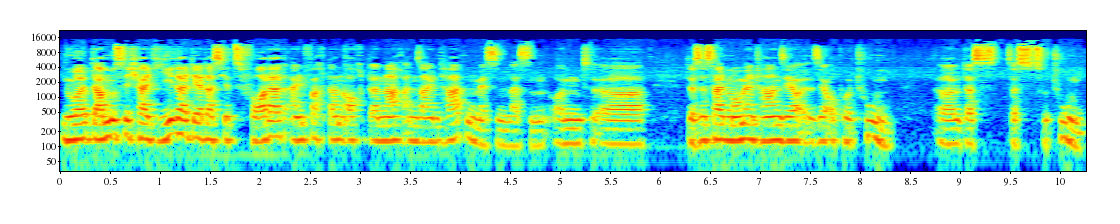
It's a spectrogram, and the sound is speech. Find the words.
nur da muss sich halt jeder, der das jetzt fordert, einfach dann auch danach an seinen Taten messen lassen. Und äh, das ist halt momentan sehr, sehr opportun, äh, das, das zu tun.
